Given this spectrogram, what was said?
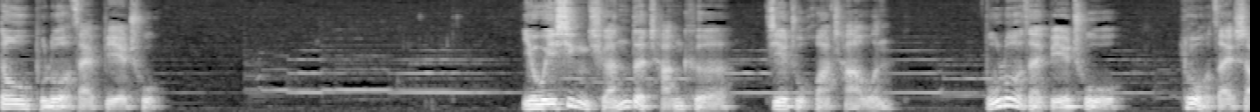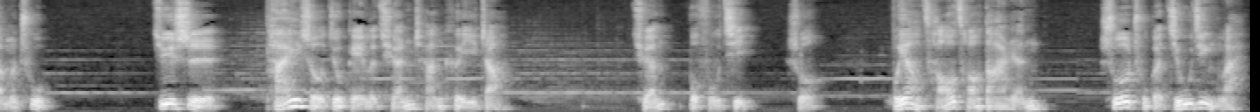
都不落在别处。”有位姓权的常客接住话茬问。不落在别处，落在什么处？居士抬手就给了全禅客一掌。全不服气，说：“不要草草打人，说出个究竟来。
